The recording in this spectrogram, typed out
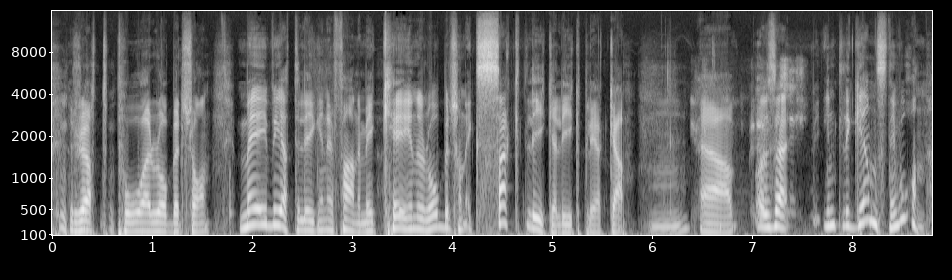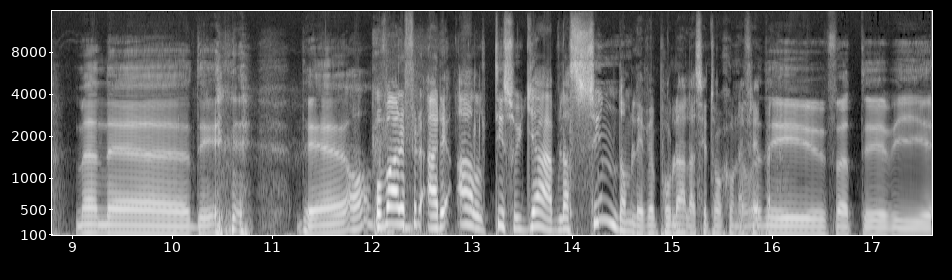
rött på Robertson. Mig veterligen är fan med Kane och Robertson exakt lika likbleka. Mm. Uh, och så här, intelligensnivån. Men eh, det, det, ja. Och varför är det alltid så jävla synd om Liverpool i alla situationer Ja, det är ju för att eh, vi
